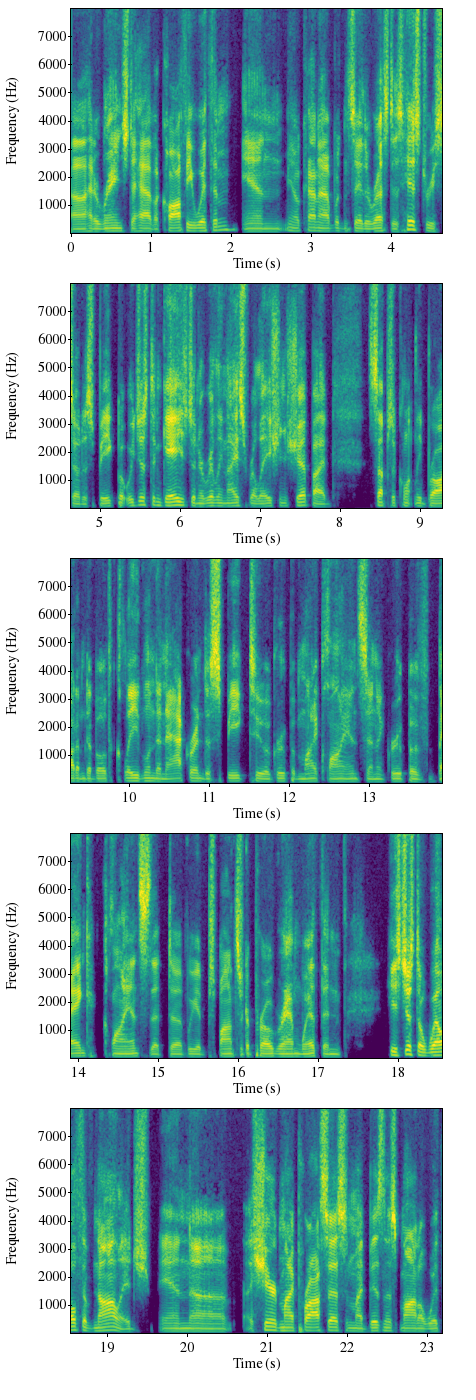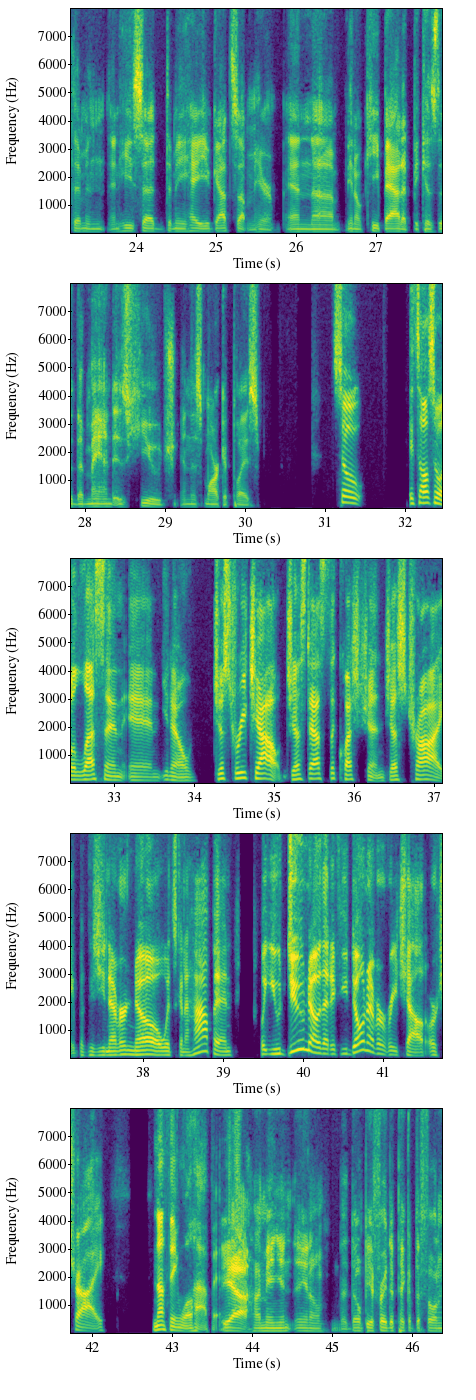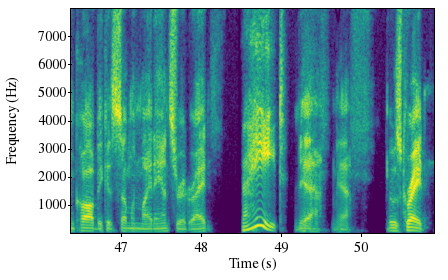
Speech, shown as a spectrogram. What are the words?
Uh, had arranged to have a coffee with him, and you know, kind of, I wouldn't say the rest is history, so to speak, but we just engaged in a really nice relationship. I'd subsequently brought him to both Cleveland and Akron to speak to a group of my clients and a group of bank clients that uh, we had sponsored a program with. And he's just a wealth of knowledge. And uh, I shared my process and my business model with him. And, and he said to me, Hey, you got something here. And, uh, you know, keep at it because the demand is huge in this marketplace. So it's also a lesson in, you know, just reach out, just ask the question, just try because you never know what's going to happen. But you do know that if you don't ever reach out or try, nothing will happen. Yeah. I mean, you, you know, don't be afraid to pick up the phone and call because someone might answer it, right? Right. Yeah. Yeah. It was great.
